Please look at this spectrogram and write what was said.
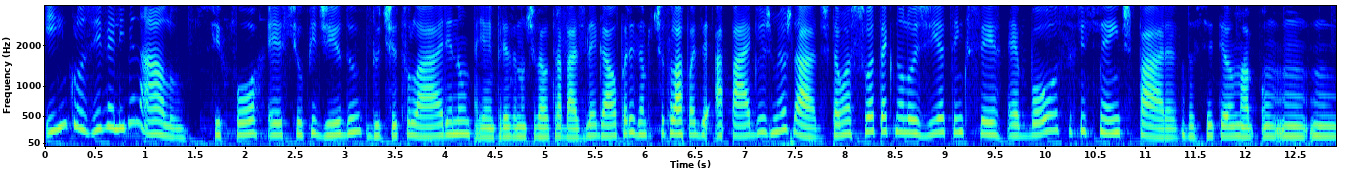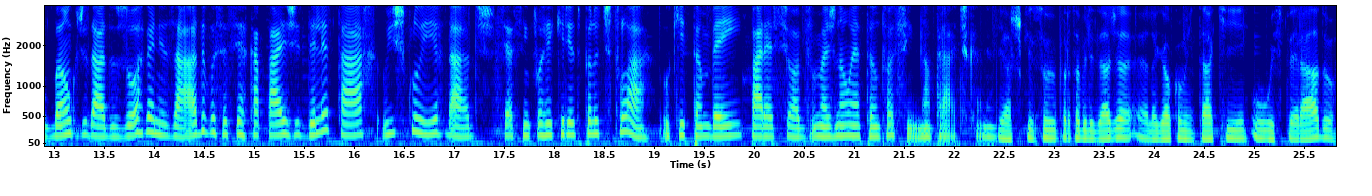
e, inclusive, eliminá-lo, se for esse o pedido do titular e, não, e a empresa não tiver outra base legal. Por exemplo, o titular pode dizer apague os meus dados. Então, a sua tecnologia tem que ser é, boa o suficiente para você ter uma, um, um banco de dados organizado e você ser capaz de deletar ou excluir dados, se assim for requerido pelo titular. O que também parece óbvio, mas não é tanto assim na prática. Né? E acho que sobre portabilidade é, é legal comentar que o esperado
